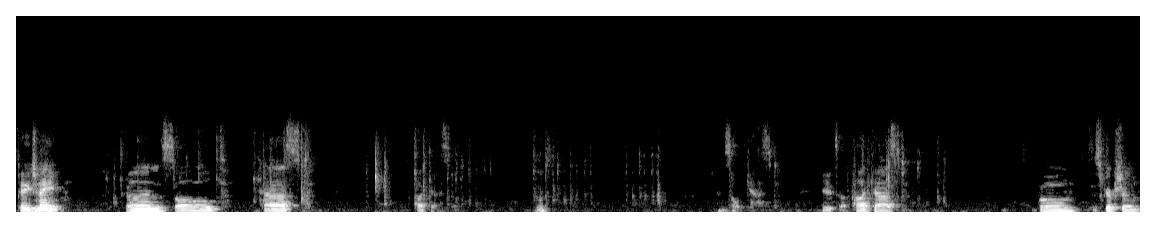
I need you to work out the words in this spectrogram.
Page name, Consult Cast Podcast. Oops. Consultcast. It's a podcast. Boom. Description.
